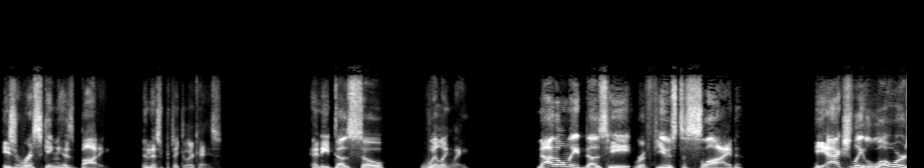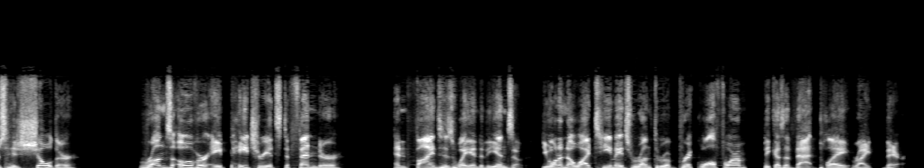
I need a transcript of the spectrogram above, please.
He's risking his body in this particular case. And he does so willingly. Not only does he refuse to slide, he actually lowers his shoulder, runs over a Patriots defender, and finds his way into the end zone. You want to know why teammates run through a brick wall for him? Because of that play right there.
